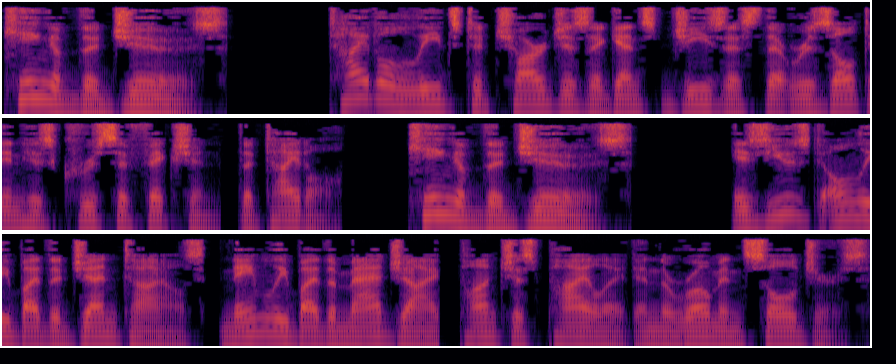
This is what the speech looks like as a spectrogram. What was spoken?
King of the Jews title leads to charges against Jesus that result in his crucifixion. The title, King of the Jews, is used only by the Gentiles, namely by the Magi, Pontius Pilate, and the Roman soldiers.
